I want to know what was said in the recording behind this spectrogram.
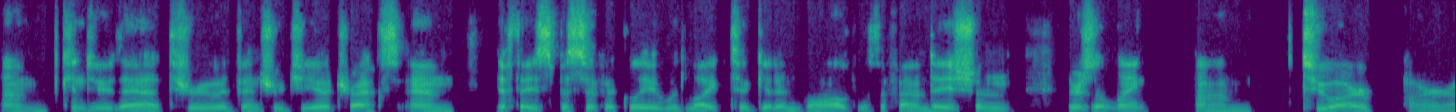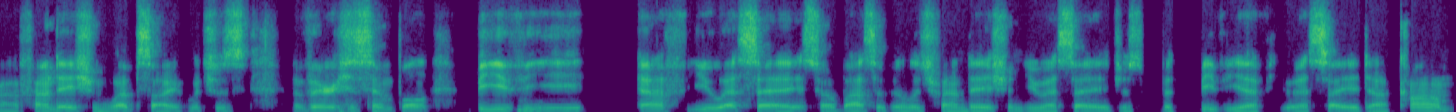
um, can do that through Adventure GeoTreks. And if they specifically would like to get involved with the foundation, there's a link um, to our our uh, foundation website, which is a very simple BV BVFUSA, so Basa Village Foundation USA, just but bvfusa.com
